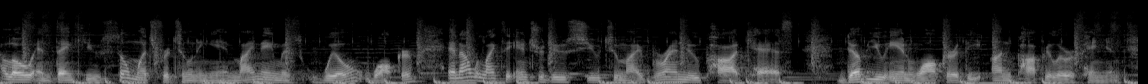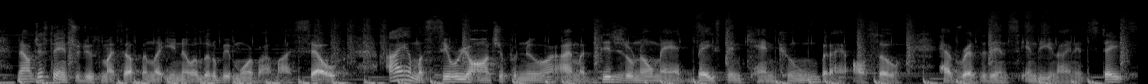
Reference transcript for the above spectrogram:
Hello, and thank you so much for tuning in. My name is Will Walker, and I would like to introduce you to my brand new podcast, WN Walker The Unpopular Opinion. Now, just to introduce myself and let you know a little bit more about myself, I am a serial entrepreneur. I'm a digital nomad based in Cancun, but I also have residence in the United States.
